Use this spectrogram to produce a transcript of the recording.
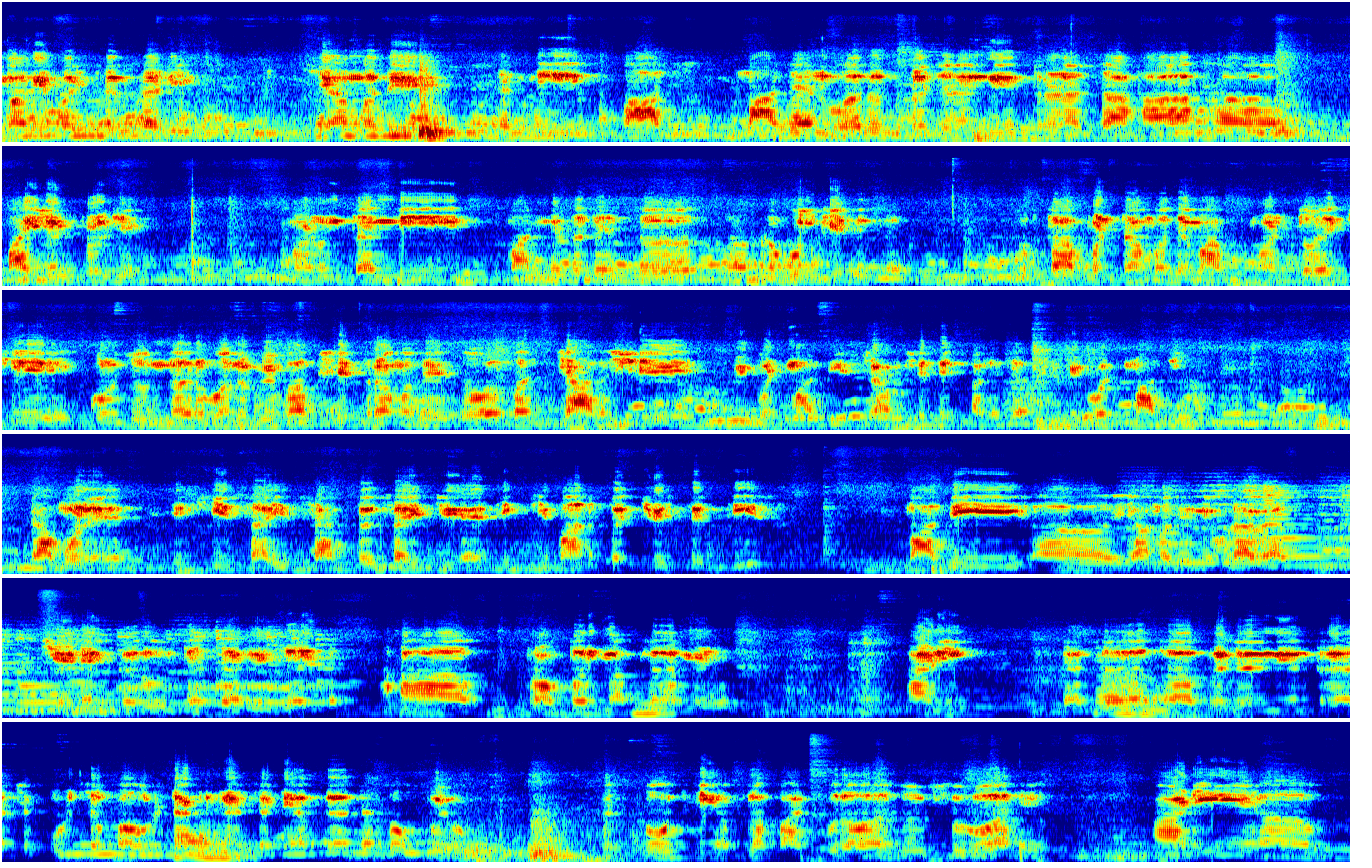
मागे बैठक झाली. यामध्ये त्यांनी पाच माद्यांवर प्रजनन नियंत्रणाचा हा पायलट प्रोजेक्ट म्हणून त्यांनी मान्यता द्यायचं कबूल केलेलं आहे. फक्त आपण त्यामध्ये मा- म्हणतोय की एकूण जुन्नर वन विभाग क्षेत्रामध्ये जवळपास चारशे बिबट मादी चारशे ते साडेचारशे बिबट मादी. त्यामुळे ही साईज सॅम्पल साईज जी आहे ती किमान पंचवीस ते तीस मादी यामध्ये निवडाव्यात. जेणेकरून त्याचा रिझल्ट हा प्रॉपर आपल्याला मिळेल. आणि त्याचं प्रजन प्रजनन नियंत्रणाचं पुढचं पाऊल टाकण्यासाठी आपल्याला त्याचा उपयोग. तोही आपला पाठपुरावा अजून सुरू आहे. आणि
